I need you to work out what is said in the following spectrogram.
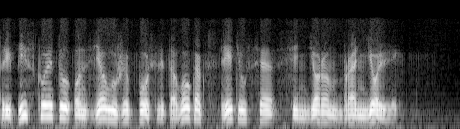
Приписку эту он сделал уже после того, как встретился с сеньором Браньолли.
